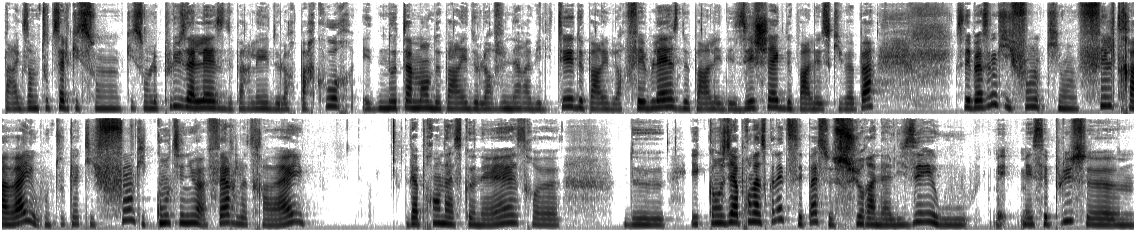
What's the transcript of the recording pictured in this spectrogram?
par exemple toutes celles qui sont qui sont le plus à l'aise de parler de leur parcours et notamment de parler de leur vulnérabilité, de parler de leur faiblesse, de parler des échecs, de parler de ce qui va pas, c'est des personnes qui font qui ont fait le travail ou en tout cas qui font, qui continuent à faire le travail d'apprendre à se connaître. Euh, de et quand je dis apprendre à se connaître, c'est pas se suranalyser ou mais mais c'est plus euh,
